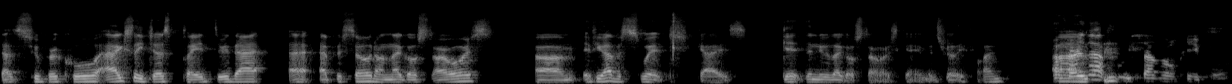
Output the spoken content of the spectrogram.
That's super cool. I actually just played through that uh, episode on Lego Star Wars. Um, if you have a Switch, guys, get the new Lego Star Wars game. It's really fun. I've Um, heard that from several people.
